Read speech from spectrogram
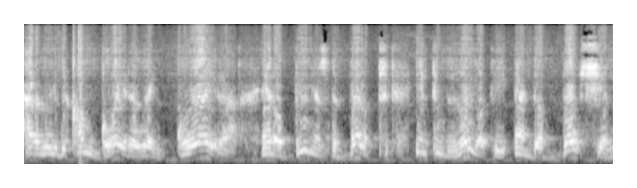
hallelujah, become greater and greater. And obedience developed into loyalty and devotion.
